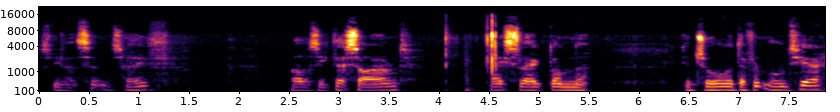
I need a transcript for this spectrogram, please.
See that sitting south. Obviously disarmed. I select on the control the different modes here.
